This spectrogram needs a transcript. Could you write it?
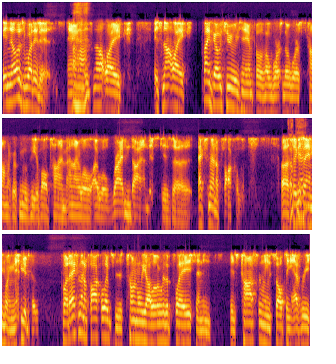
it knows what it is, and Uh-huh. it's not like it's not like my go-to example of a wor- the worst comic book movie of all time, and I will I will ride and die on this is uh, X-Men Apocalypse. Uh, so I guess I am going negative, but X-Men Apocalypse is tonally all over the place and is constantly insulting every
